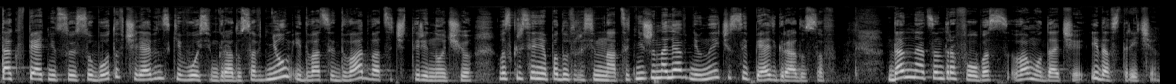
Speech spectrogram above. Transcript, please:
Так, в пятницу и субботу в Челябинске 8 градусов днем и 22-24 ночью. В воскресенье под утро 17 ниже 0, в дневные часы 5 градусов. Данные от центра ФОБОС. Вам удачи и до встречи!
